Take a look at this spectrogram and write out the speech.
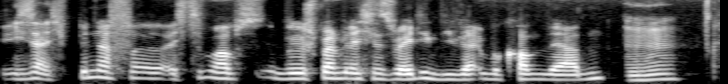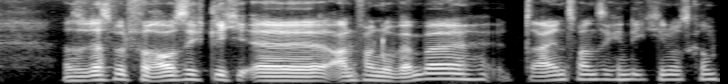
Ich, sag, ich bin dafür, ich bin gespannt, welches Rating die wir bekommen werden. Mhm. Also das wird voraussichtlich äh, Anfang November 23 in die Kinos kommen.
